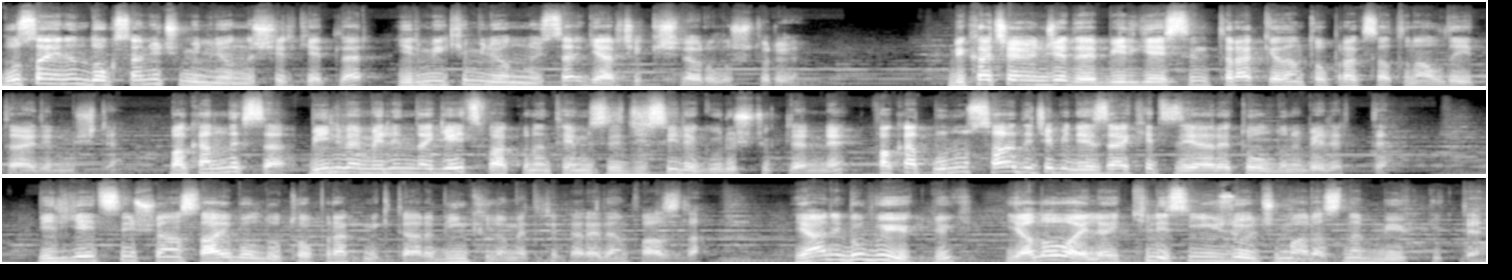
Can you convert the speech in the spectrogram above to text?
Bu sayının 93 milyonlu şirketler, 22 milyonlu ise gerçek kişiler oluşturuyor. Birkaç ay önce de Bill Gates'in Trakya'dan toprak satın aldığı iddia edilmişti. Bakanlıksa Bill ve Melinda Gates Vakfı'nın temsilcisiyle görüştüklerini fakat bunun sadece bir nezaket ziyareti olduğunu belirtti. Bill Gates'in şu an sahip olduğu toprak miktarı 1000 kilometrekareden fazla. Yani bu büyüklük Yalova ile Kilis'in yüz ölçümü arasında büyüklükte.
